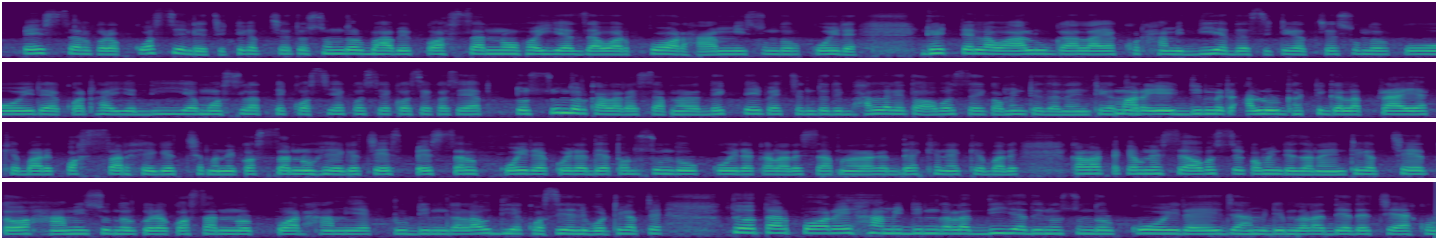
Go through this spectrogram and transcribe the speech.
স্পেশাল করে কষে লেছে ঠিক আছে? তো সুন্দরভাবে কষানো হইয়া যাওয়ার পর আমি সুন্দর কইরা ঘেটে লাও আলু গালা এখন আমি দিয়ে দিয়েছি, ঠিক আছে? সুন্দর কইরা কঠাইয়া দিয়ে মশলাতে কষিয়ে কষিয়ে কষে কষে এত সুন্দর কালার আছে, আপনারা দেখতেই পাচ্ছেন। যদি ভালো লাগে তো অবশ্যই কমেন্টে জানান, ঠিক আছে? আমার এই ডিমের আলুর ঘাটি গালা প্রায় একেবারে কষার হয়ে গেছে মানে কষানো হয়ে গেছে স্পেশাল কইরা কইরা দিয়ে তখন সুন্দর কইরা কালার আছে আপনারা দেখেন একেবারে। কালারটা কেমন এসে অবশ্যই কমেন্টে জানান ঠিক আছে? তো আমি সুন্দর করে কষানোর পর আমি একটু ডিম গালাও দিয়ে কষিয়ে নিব, ঠিক আছে? তো তারপরে আমি ডিম গালা দিয়ে দিন সুন্দর কইরা, এই যে আমি ডিম গালা দিয়ে দিচ্ছি, এখন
